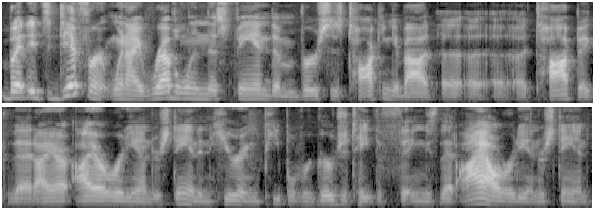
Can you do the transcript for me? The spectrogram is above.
but it's different when I revel in this fandom versus talking about a, a, a topic that I, I already understand and hearing people regurgitate the things that I already understand.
